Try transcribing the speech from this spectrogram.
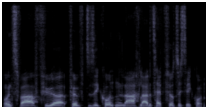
Und zwar für 15 Sekunden, Nachladezeit 40 Sekunden.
